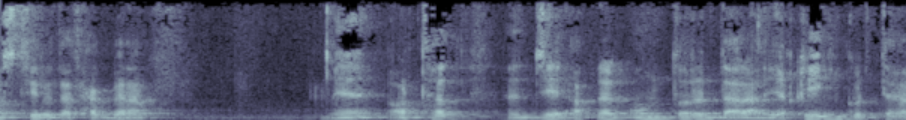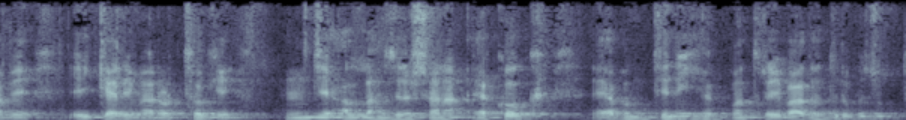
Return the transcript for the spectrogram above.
অস্থিরতা থাকবে না। অর্থাৎ যে আপনার অন্তরের দ্বারা ইয়কিন করতে হবে এই ক্যালিমার অর্থকে যে আল্লাহ একক এবং তিনি একমাত্র ইবাদতের উপযুক্ত,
